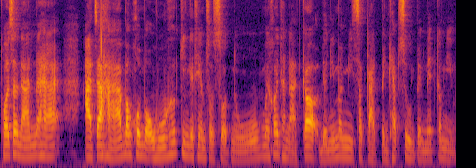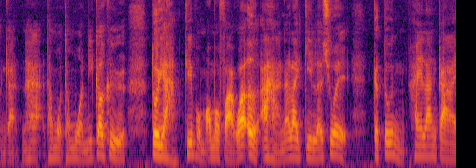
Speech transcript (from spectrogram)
เพราะฉะนั้นนะฮะอาจจะหาบางคนบอกโอ้โหเขากินกระเทียมสดๆ หนูไม่ค่อยถนัดก็เดี๋ยวนี้มันมีสกัดเป็นแคปซูลเป็นเม็ดก็มีเหมือนกันนะฮะทั้งหมดทั้งมวลนี้ก็คือตัวอย่างที่ผมเอามาฝากว่าเอออาหารอะไรกินแล้วช่วยกระตุ้นให้ร่างกาย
